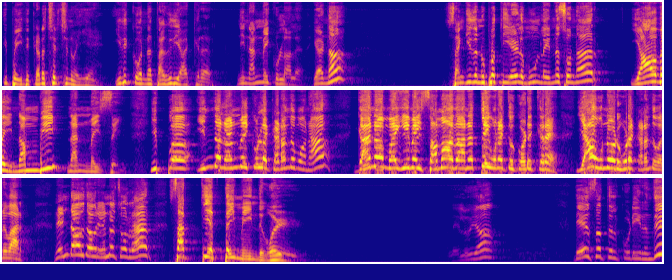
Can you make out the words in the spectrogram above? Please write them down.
இப்ப இது கிடைச்சிருச்சுன்னு வையேன். இதுக்கு ஒன்ன தகுதி ஆக்கிறார். நீ நன்மைக்குள்ளால. ஏன்னா சங்கீதம் முப்பத்தி ஏழு மூணுல என்ன சொன்னார்? யாவை நம்பி நன்மை செய். இப்ப இந்த நன்மைக்குள்ள கடந்து போனா கன மகிமை சமாதானத்தை உனக்கு கொடுக்கிற யா உன்னோடு கூட கடந்து வருவார். இரண்டாவது அவர் என்ன சொல்றார்? சத்தியத்தை மேய்ந்து கொள். தேசத்தில் கூடியிருந்து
